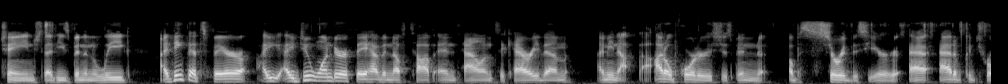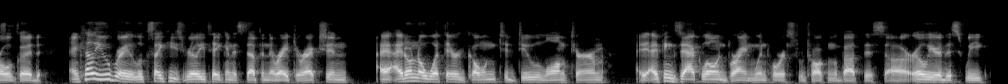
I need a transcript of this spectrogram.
change that he's been in the league. I think that's fair. I, I do wonder if they have enough top end talent to carry them. I mean, Otto Porter has just been absurd this year, out of control good. And Kelly Oubre looks like he's really taken a step in the right direction. I, I don't know what they're going to do long term. I, I, think Zach Lowe and Brian Windhorst were talking about this uh, earlier this week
